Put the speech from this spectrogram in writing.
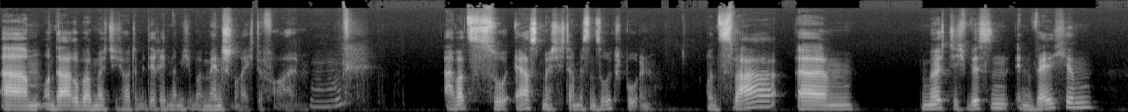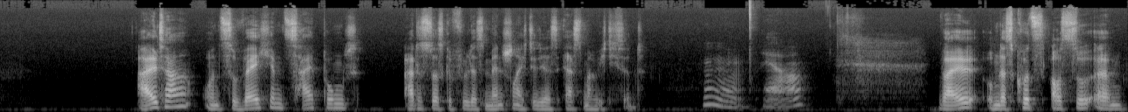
Ähm, und darüber möchte ich heute mit dir reden, nämlich über Menschenrechte vor allem. Mhm. Aber zuerst möchte ich da ein bisschen zurückspulen. Und zwar ähm, möchte ich wissen, in welchem Alter und zu welchem Zeitpunkt hattest du das Gefühl, dass Menschenrechte dir das erste Mal wichtig sind? Hm, ja. Weil, um das kurz auszu... Ähm,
